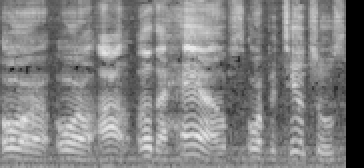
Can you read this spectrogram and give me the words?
or or our other halves or potentials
